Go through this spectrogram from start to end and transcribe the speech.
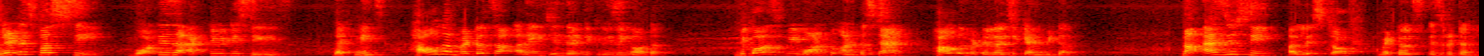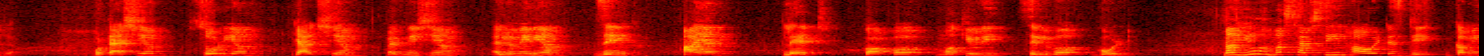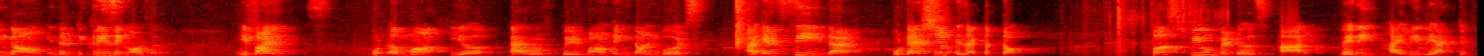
Let us first see what is the activity series. That means how the metals are arranged in their decreasing order. Because we want to understand how the metallurgy can be done. Now as you see a list of metals is written here. Potassium, sodium, calcium, magnesium, aluminium, zinc, iron, lead, copper, mercury, silver, gold. Now you must have seen how it is coming down in the decreasing order. If I put a mark here, arrow pointing downwards, I can see that potassium is at the top. First few metals are very highly reactive.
